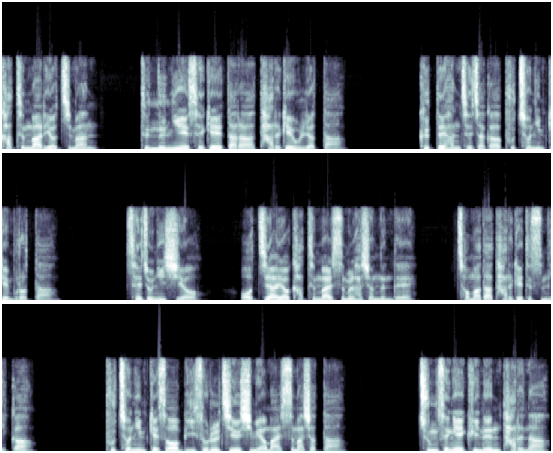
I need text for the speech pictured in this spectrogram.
같은 말이었지만 듣는 이의 세계에 따라 다르게 울렸다. 그때 한 제자가 부처님께 물었다. 세존이시여, 어찌하여 같은 말씀을 하셨는데 저마다 다르게 듣습니까? 부처님께서 미소를 지으시며 말씀하셨다. 중생의 귀는 다르나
